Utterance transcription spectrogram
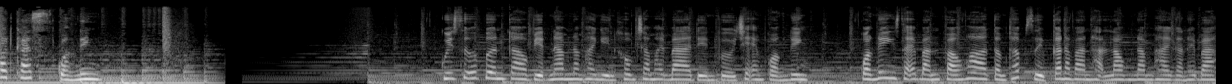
Podcast Quảng Ninh. Quỹ sữa vươn cao Việt Nam năm 2023 đến với trẻ em Quảng Ninh. Quảng Ninh sẽ bắn pháo hoa tầm thấp dịp Carnival Hạ Long năm 2023.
